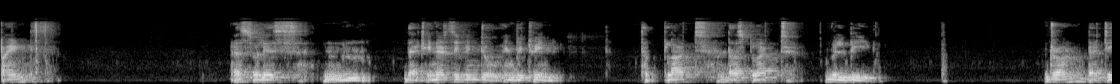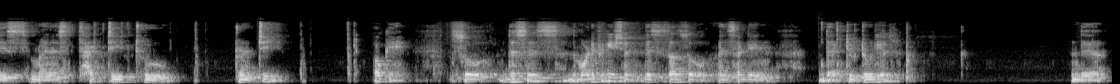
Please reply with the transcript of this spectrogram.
points as well as um, that energy window in between. The plot DOS plot will be drawn that is minus 30 to 20 okay so this is the modification. This is also mentioned in that tutorial. There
